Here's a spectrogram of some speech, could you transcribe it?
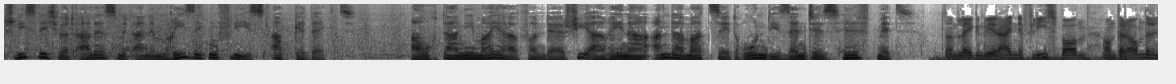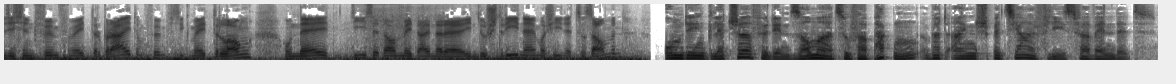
Schließlich wird alles mit einem riesigen Vlies abgedeckt. Auch Dani Meyer von der Skiarena Andermatt Sedrun Disentis hilft mit. Dann legen wir eine Fließbahn an der anderen, die sind 5 Meter breit und 50 Meter lang und nähen diese dann mit einer äh, Industrienähmaschine zusammen. Um den Gletscher für den Sommer zu verpacken, wird ein Spezialvlies verwendet.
